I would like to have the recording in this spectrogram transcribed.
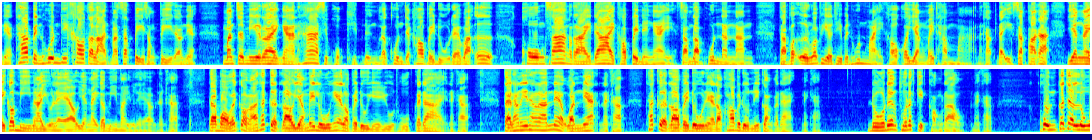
เนี่ย ถ้าเป็นหุ้นที่เข้าตลาดมาสักปี 2 ปีแล้วเนี่ย มันจะมีรายงาน 56ขีดหนึ่งแล้วคุณจะเข้าไปดูได้ว่า เออ โครงสร้างรายได้เขาเป็นยังไงสำหรับหุ้นนั้นๆ แต่เอิญว่า PLT เป็นหุ้นใหม่เขาก็ยังไม่ทำมานะครับแต่อีกสักพักอะ่ะยังไงก็มีมาอยู่แล้ว ยังไงก็มีมาอยู่แล้วนะครับแต่บอกไว้ก่อนว่าถ้าเกิดเรายังไม่รู้เนี่ยเราไปดูใน YouTube ก็ได้นะครับแต่ทั้งนี้ทั้งนั้นเนี่ยวันเนี้ยนะครับถ้าเกิดเราไปดูเนี่ยเราเข้าไปดูนี้ก่อนก็ได้นะครับ ดูเรื่องธุรกิจของเรานะครับ คุณก็จะรู้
